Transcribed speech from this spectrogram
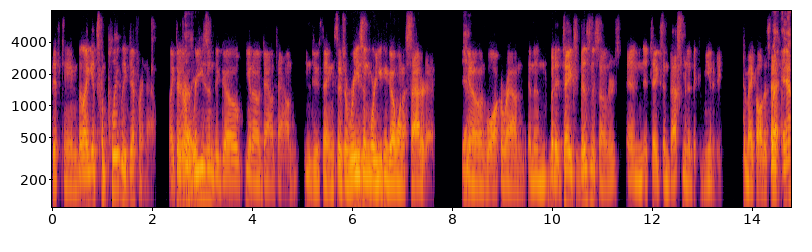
15, but like it's completely different now. Like there's a oh, reason to go, you know, downtown and do things. There's a reason where you can go on a Saturday, yeah. you know, and walk around. And then, but it takes business owners and it takes investment in the community to make all this happen. and I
